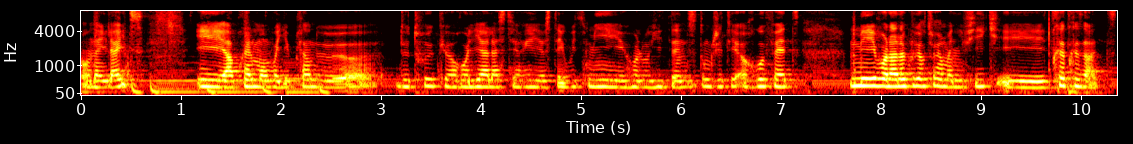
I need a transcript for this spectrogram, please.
en highlights. Et après, elle m'a envoyé plein de, euh, trucs reliés à la série Stay With Me et Hollow Hittens. Donc j'étais refaite. Mais voilà, la couverture est magnifique et très très hâte.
